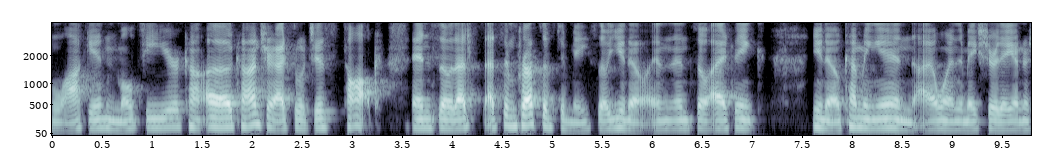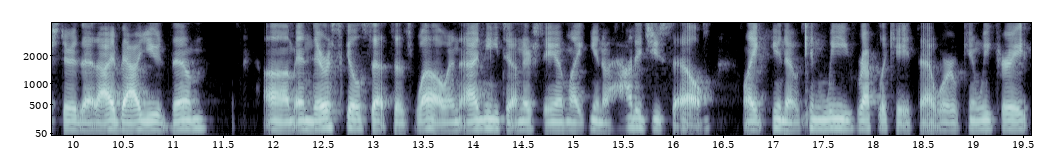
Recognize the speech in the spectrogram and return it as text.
lock in multi-year uh, contracts which is talk. And so that's that's impressive to me. So you know and and so i think you know coming in i wanted to make sure they understood that i valued them um, and their skill sets as well. And i need to understand like you know how did you sell? Like you know can we replicate that or can we create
